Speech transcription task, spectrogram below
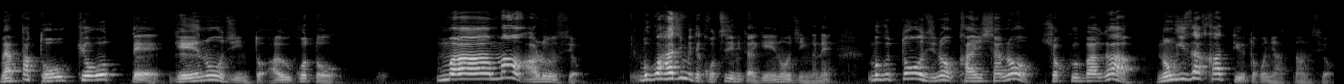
やっぱ東京って芸能人と会うこと、まあまああるんですよ。僕初めてこっちで見た芸能人がね、僕当時の会社の職場が乃木坂っていうとこにあったんですよ。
